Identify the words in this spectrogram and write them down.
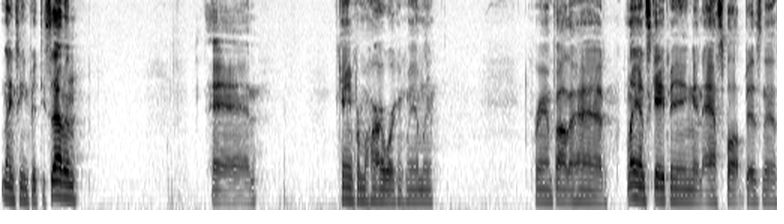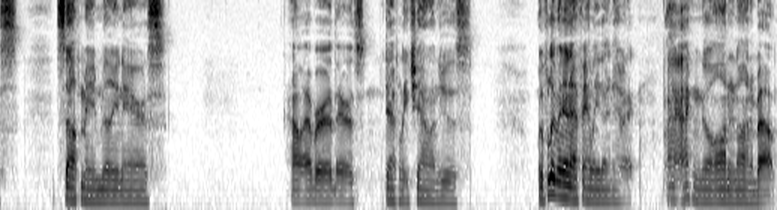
1957, and came from a hardworking family. Grandfather had landscaping and asphalt business, self made millionaires. However, there's definitely challenges with living in that family dynamic. I, I can go on and on about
